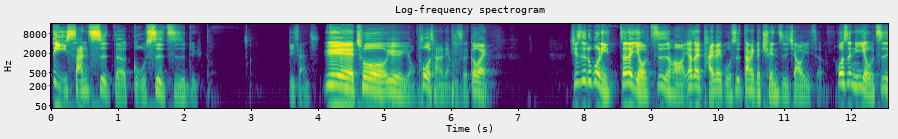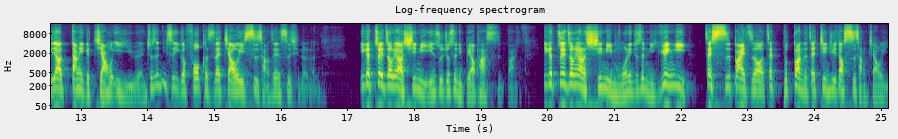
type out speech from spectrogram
第三次的股市之旅。第三次越挫越勇，破产了两次。各位，其实如果你真的有志哈，要在台北股市当一个全职交易者，或是你有志要当一个交易员，就是你是一个 focus 在交易市场这件事情的人，一个最重要的心理因素就是你不要怕失败。一个最重要的心理磨练就是你愿意在失败之后，再不断的再进去到市场交易。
